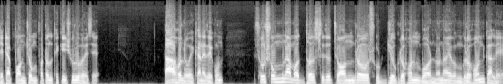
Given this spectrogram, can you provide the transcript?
যেটা পঞ্চম পটল থেকেই শুরু হয়েছে, তা হলো এখানে দেখুন সুষুম্না মধ্যস্থিত চন্দ্র ও সূর্যগ্রহণ বর্ণনা এবং গ্রহণকালে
